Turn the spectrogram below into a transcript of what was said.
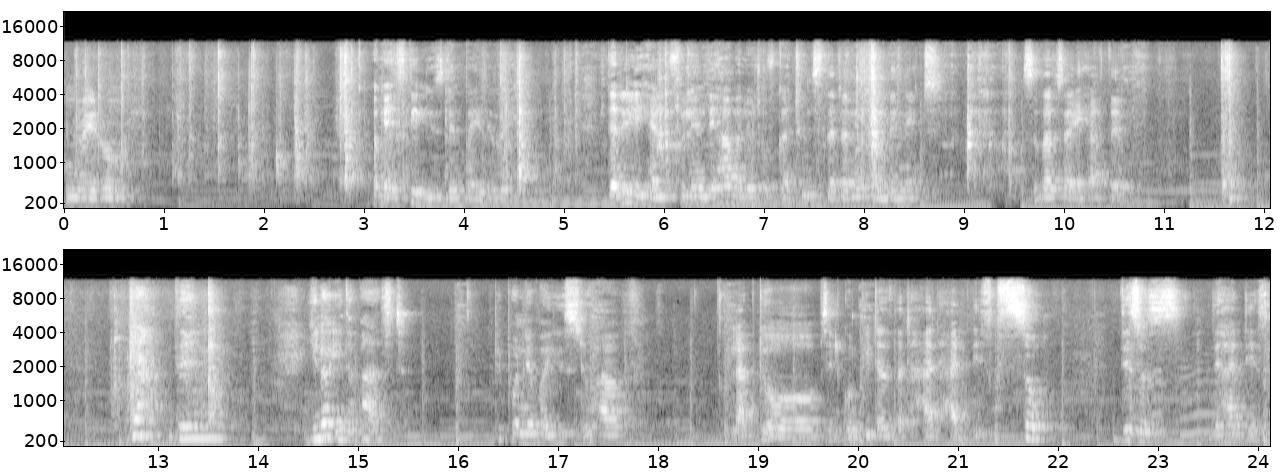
in my room. Okay, I still use them by the way. They're really helpful and they have a lot of cartoons that are not on the net. So that's why I have them. Yeah, then, you know, in the past, people never used to have laptops and computers that had hard disks. So this was the hard disk.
